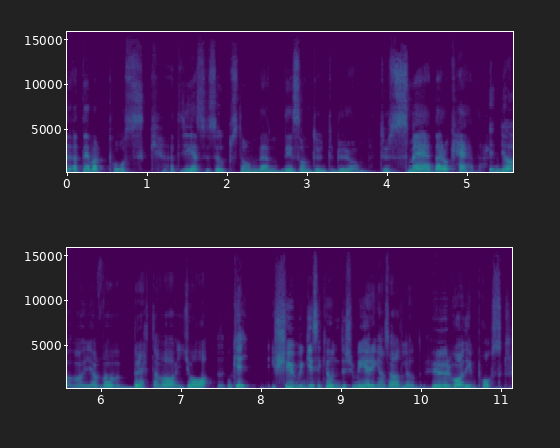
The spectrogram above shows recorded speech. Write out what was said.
Att, att det varit påsk, att Jesus är uppstånden, det är sånt du inte bryr dig om. Du smädar och hädar. Jag, jag var- berätta vad jag... Okej, 20 sekunder summering Södlund. Hur var din påsk?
